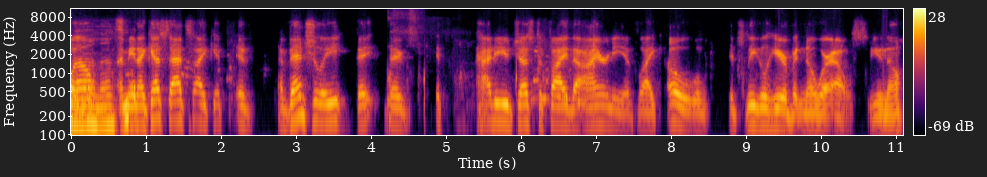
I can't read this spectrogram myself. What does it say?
Well, know, man. I mean, I guess that's like if, if eventually they they if how do you justify the irony of like oh well it's legal here but nowhere else you know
